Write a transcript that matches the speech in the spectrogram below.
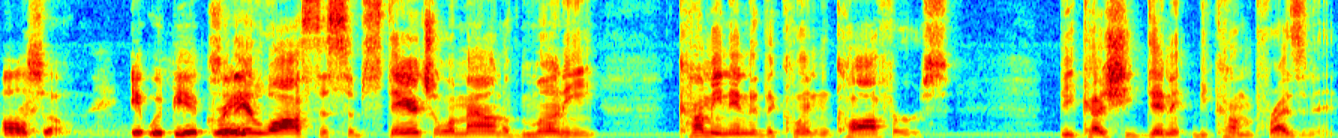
Also, right. it would be a great. So they lost a substantial amount of money coming into the Clinton coffers because she didn't become president.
